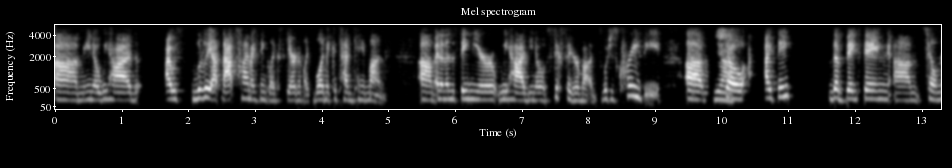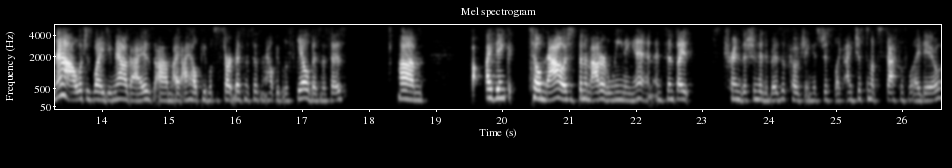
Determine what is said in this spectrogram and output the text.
Um, you know, we had, I was literally at that time, I think like scared of like, will I make a 10K month? Um, and then in the same year, we had, you know, six figure months, which is crazy. Um, yeah. So I think the big thing um, till now, which is what I do now, guys, um, I, I, help people to start businesses and I help people to scale businesses. Um, I think till now it's just been a matter of leaning in. And since i transitioned into business coaching it's just like i just am obsessed with what i do.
